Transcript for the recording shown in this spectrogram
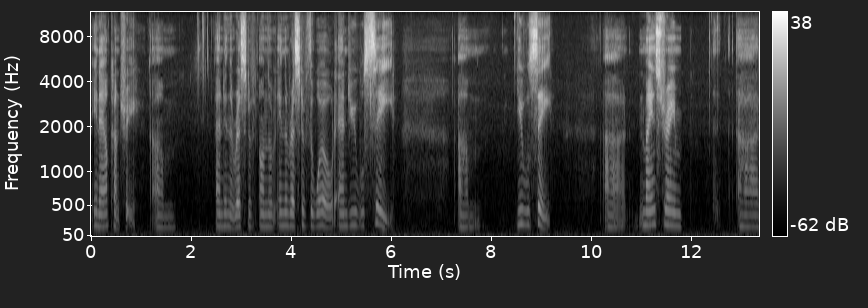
in our country um, and in the rest of on the in the rest of the world, and you will see. Um, you will see. Uh, mainstream uh,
